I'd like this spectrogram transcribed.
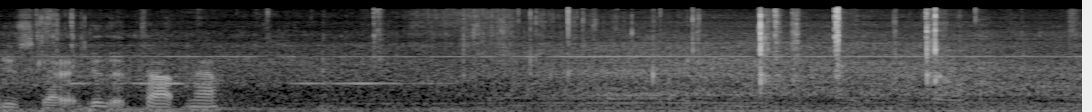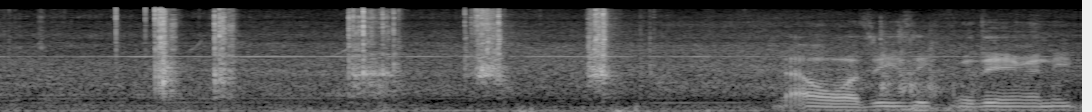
You just gotta do the top now. That one was easy. We didn't even need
